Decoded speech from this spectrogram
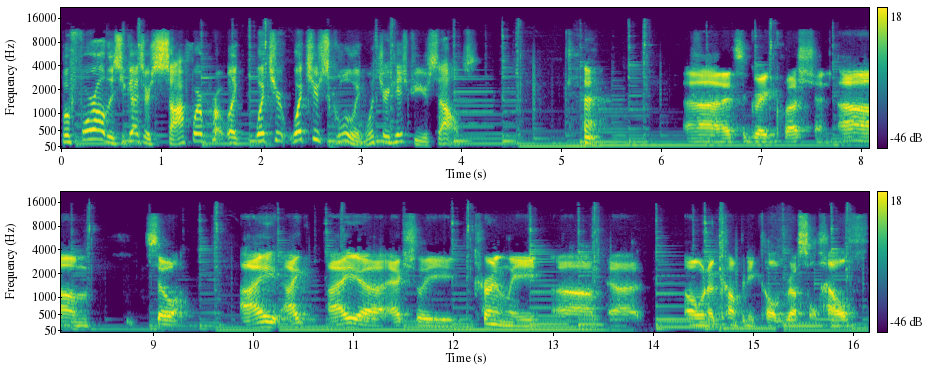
before all this, you guys are software pro. Like, what's your what's your schooling? What's your history yourselves? uh, that's a great question. Um, so, I I I uh, actually currently um, uh, own a company called Russell Health.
